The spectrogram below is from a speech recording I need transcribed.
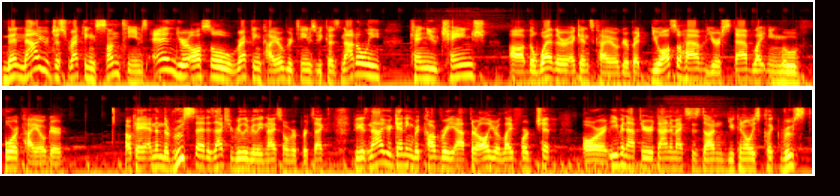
then now you're just wrecking Sun teams and you're also wrecking Kyogre teams because not only can you change uh, the weather against Kyogre, but you also have your stab lightning move for Kyogre. Okay, and then the roost set is actually really, really nice over protect because now you're getting recovery after all your life orb chip, or even after your Dynamax is done, you can always click roost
